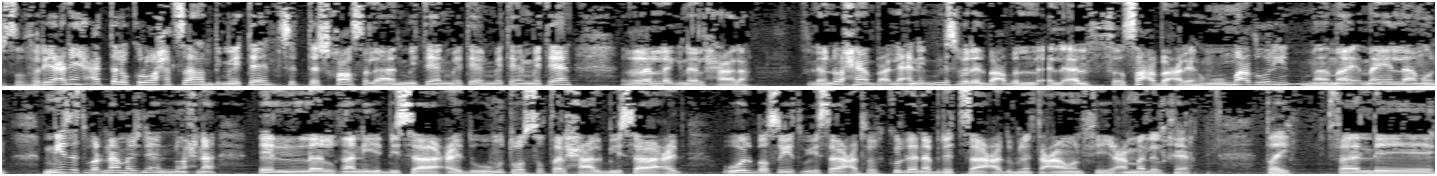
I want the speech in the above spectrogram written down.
صفر يعني حتى لو كل واحد ساهم ب 200 ست أشخاص الآن 200 200 200 200 غلقنا الحالة. لأنه أحيانا يعني بالنسبة للبعض الألف صعبة عليهم ومعذورين ما, ما, ما ينلامون. ميزة برنامجنا إنه إحنا الغني بيساعد ومتوسط الحال بيساعد والبسيط بيساعد فكلنا بنتساعد وبنتعاون في عمل الخير. طيب فاللي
